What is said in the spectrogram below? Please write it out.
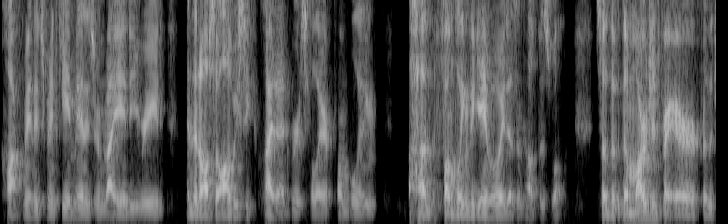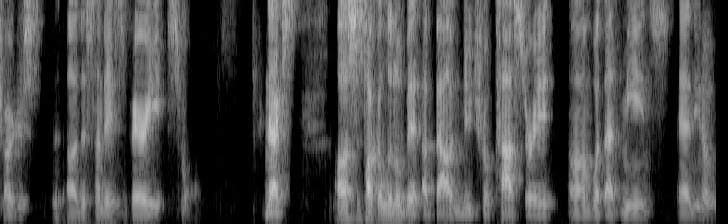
clock management game management by Andy Reid and then also obviously Clyde Edwards Helaire fumbling, uh, fumbling the game away doesn't help as well. So the, the margin for error for the Chargers uh, this Sunday is very small. Next, uh, let's just talk a little bit about neutral pass rate, um, what that means, and you know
